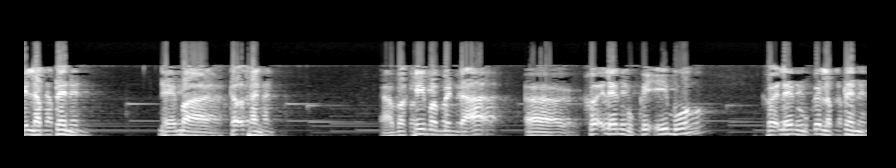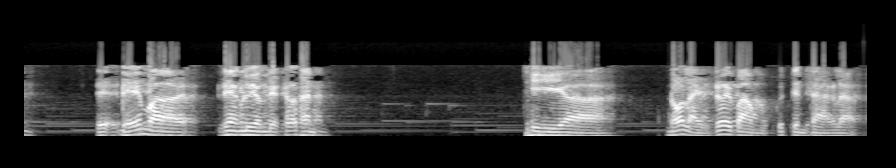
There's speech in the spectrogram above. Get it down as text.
cái lập trình để mà trở thành à, và khi mà mình đã à, khởi lên một cái ý muốn khởi lên một cái lập trình để để mà rèn luyện để trở thành thì à, nó lại rơi vào một cái tình trạng là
